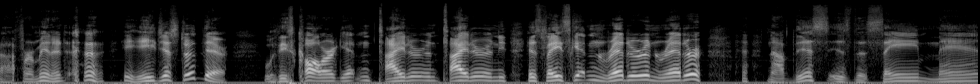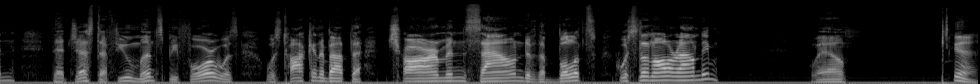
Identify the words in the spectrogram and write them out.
Uh, for a minute, he, just stood there, with his collar getting tighter and tighter and his face getting redder and redder. Now, this is the same man that just a few months before was, was talking about the charming sound of the bullets whistling all around him. Well, yeah,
